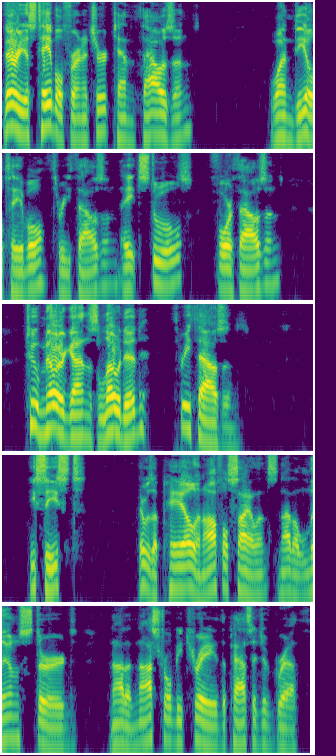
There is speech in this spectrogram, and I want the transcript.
Various table furniture, ten thousand. One deal table, three thousand. Eight stools, four thousand. Two Miller guns loaded, three thousand. He ceased. There was a pale and awful silence. Not a limb stirred, not a nostril betrayed the passage of breath.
